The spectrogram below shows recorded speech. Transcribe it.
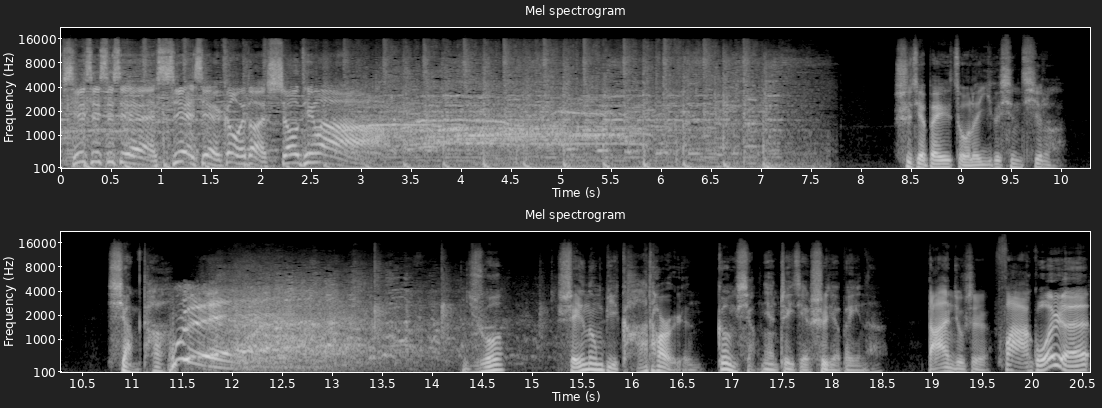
谢谢谢谢谢谢各位的收听啦！世界杯走了一个星期了，想他。你说，谁能比卡塔尔人更想念这届世界杯呢？答案就是法国人。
